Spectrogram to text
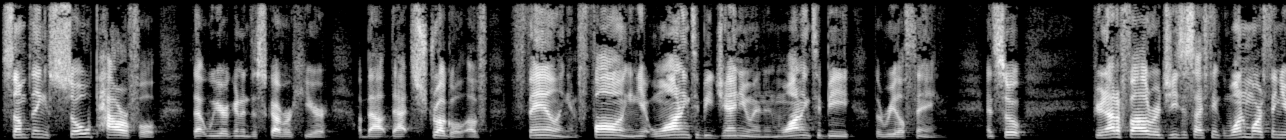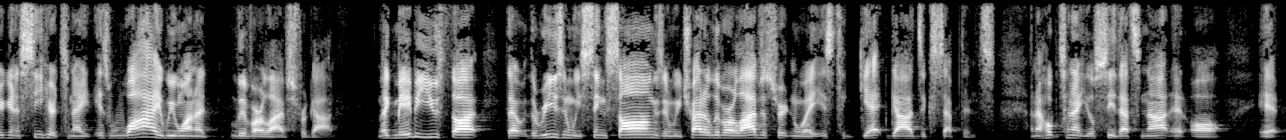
something so powerful that we are going to discover here about that struggle of failing and falling and yet wanting to be genuine and wanting to be the real thing. And so, if you're not a follower of Jesus, I think one more thing you're going to see here tonight is why we want to live our lives for God. Like maybe you thought that the reason we sing songs and we try to live our lives a certain way is to get God's acceptance. And I hope tonight you'll see that's not at all it.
